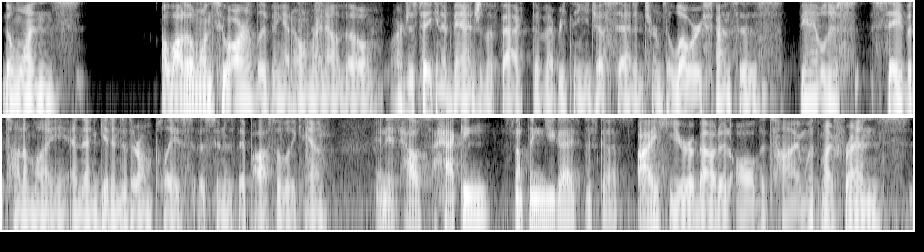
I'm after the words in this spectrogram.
The ones, a lot of the ones who are living at home right now, though, are just taking advantage of the fact of everything you just said in terms of lower expenses, being able to just save a ton of money and then get into their own place as soon as they possibly can. and is house hacking something you guys discuss I hear about it all the time with my friends.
